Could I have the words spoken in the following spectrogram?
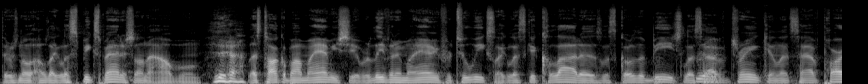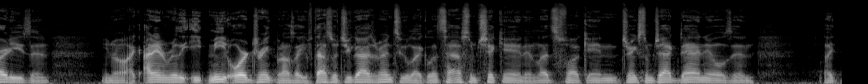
there was no. I was like, let's speak Spanish on the album. Yeah. Let's talk about Miami shit. We're leaving in Miami for two weeks. Like let's get coladas. Let's go to the beach. Let's Yeah. have a drink and let's have parties and You know, like I didn't really eat meat or drink, but I was like, if that's what you guys are into, like let's have some chicken and let's fucking drink some Jack Daniels and like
